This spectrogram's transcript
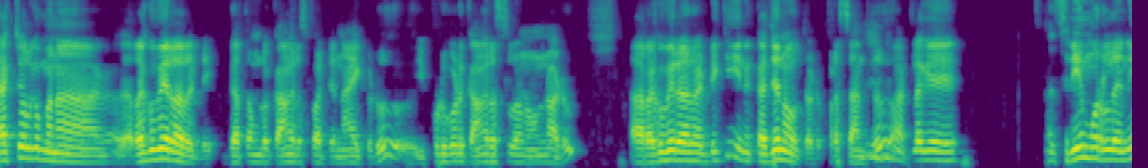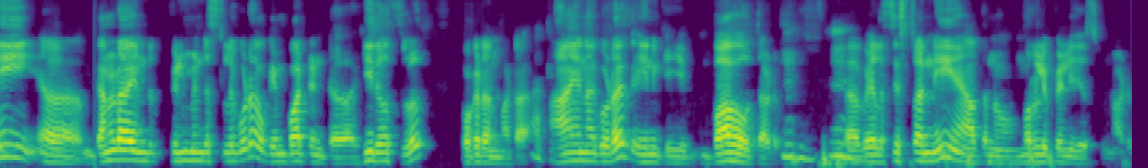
యాక్చువల్గా మన రఘువీరారెడ్డి గతంలో కాంగ్రెస్ పార్టీ నాయకుడు ఇప్పుడు కూడా కాంగ్రెస్లోనే ఉన్నాడు. ఆ రఘువీరారెడ్డికి ఈయన కజన్ అవుతాడు ప్రశాంత్. అట్లాగే శ్రీమురళిని కన్నడ ఫిల్మ్ ఇండస్ట్రీలో కూడా ఒక ఇంపార్టెంట్ హీరోస్లో ఒకడనమాట ఆయన కూడా ఈయనకి బావ అవుతాడు వీళ్ళ సిస్టర్ని అతను మురళి పెళ్ళి చేసుకున్నాడు.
